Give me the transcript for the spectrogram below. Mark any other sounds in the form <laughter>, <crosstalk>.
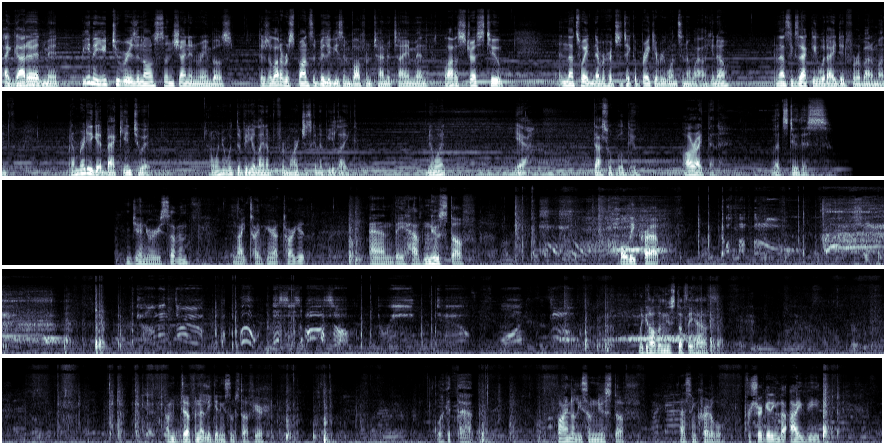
I gotta admit, being a YouTuber isn't all sunshine and rainbows. There's a lot of responsibilities involved from time to time and a lot of stress too. And that's why it never hurts to take a break every once in a while, you know? And that's exactly what I did for about a month. But I'm ready to get back into it. I wonder what the video lineup for March is gonna be like. You know what? Yeah, that's what we'll do. Alright then, let's do this. January 7th, nighttime here at Target, and they have new stuff. Holy crap. Coming through. Woo! This is awesome. Three, two, one, go. Look at all the new stuff they have. I'm definitely getting some stuff here. Look at that. Finally some new stuff. That's incredible. For sure getting the Ivy.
